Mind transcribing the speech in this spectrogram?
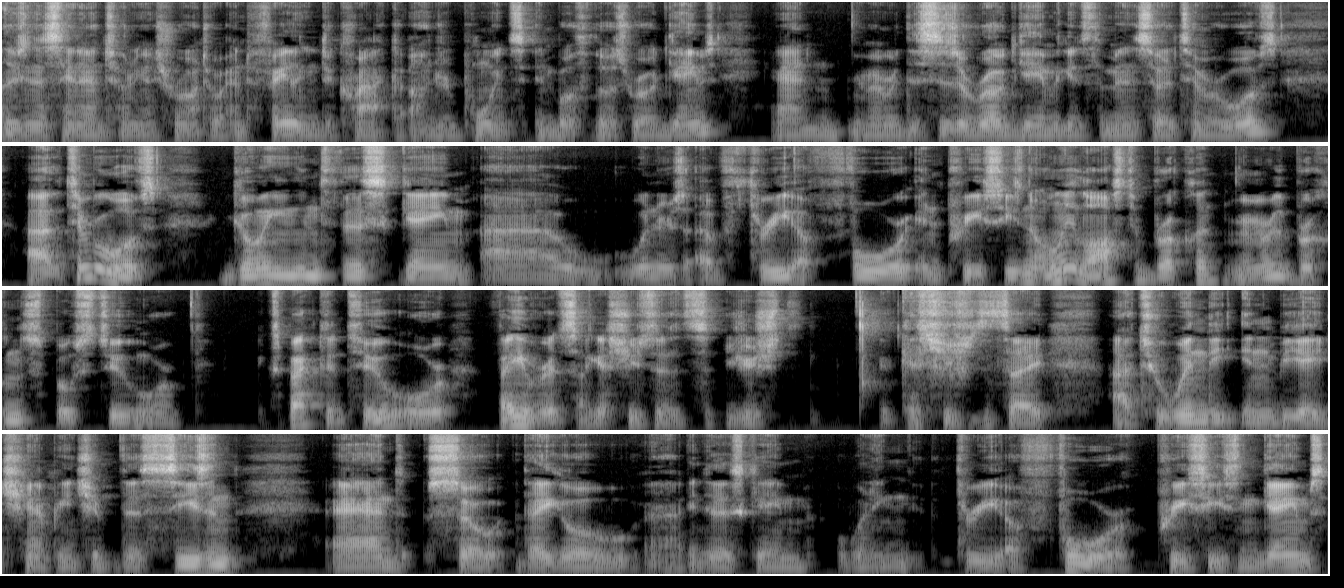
losing to San Antonio, Toronto, and failing to crack 100 points in both of those road games. And remember, this is a road game against the Minnesota Timberwolves. Uh, the Timberwolves going into this game, uh, winners of three of four in preseason, only lost to Brooklyn. Remember, Brooklyn's supposed to, or expected to, or favorites, I guess you should, you should I guess you should say, uh, to win the NBA championship this season. And so they go uh, into this game winning three of four preseason games.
